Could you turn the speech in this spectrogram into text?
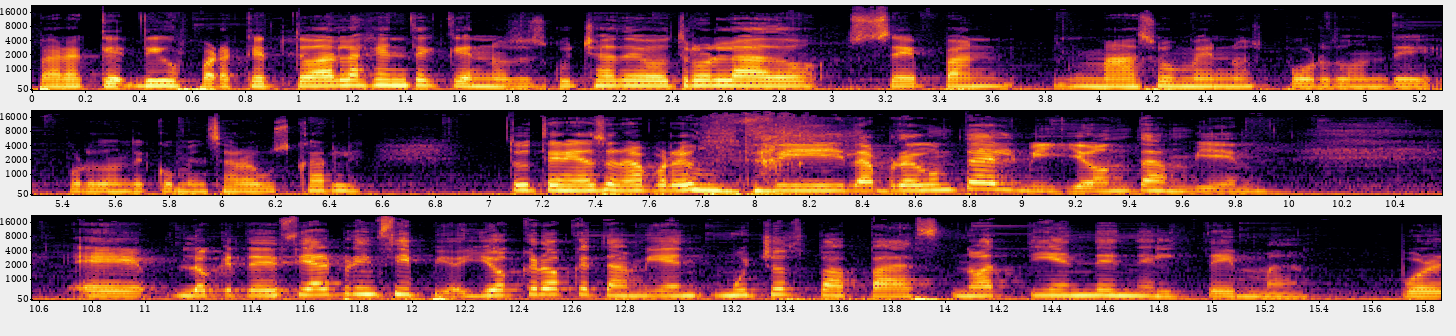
para que, digo, para que toda la gente que nos escucha de otro lado sepan más o menos por dónde, por dónde comenzar a buscarle. Tú tenías una pregunta. Sí, la pregunta del millón también. Eh, lo que te decía al principio, yo creo que también muchos papás no atienden el tema por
